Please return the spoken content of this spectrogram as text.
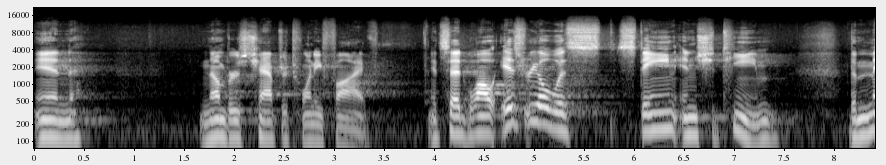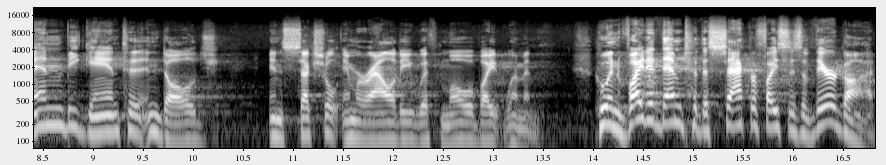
in Numbers chapter 25. It said, While Israel was staying in Shittim, the men began to indulge in sexual immorality with Moabite women, who invited them to the sacrifices of their God.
